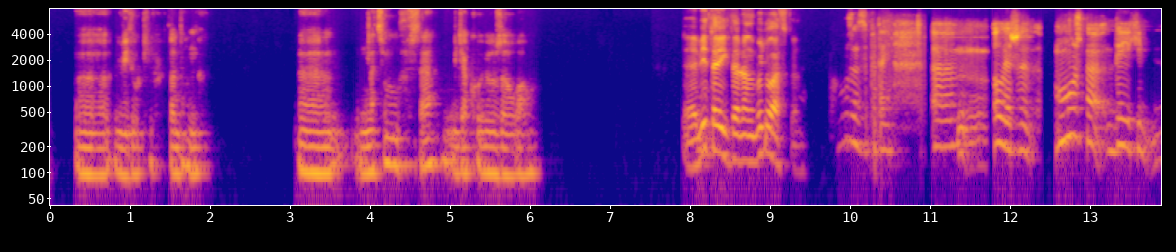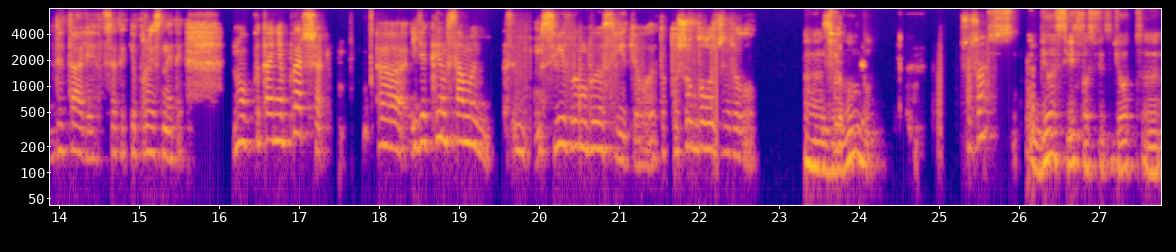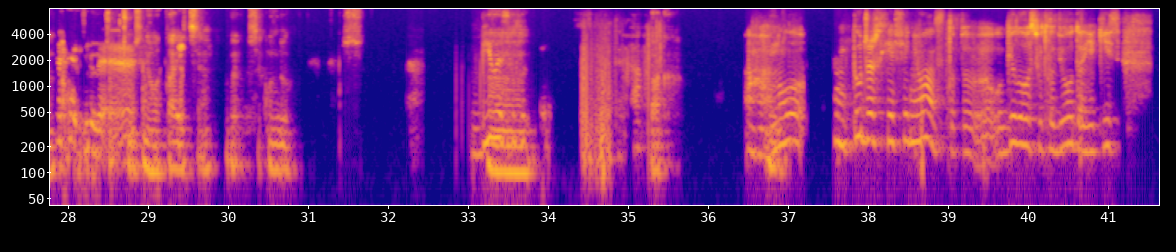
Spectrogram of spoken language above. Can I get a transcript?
відгуків та даних. На цьому все. Дякую за увагу. Віта Вікторовна, будь ласка. Можна запитання? Ем, Олеже, можна деякі деталі все-таки прояснити? Ну, питання перше, е, яким саме світлом ви освітлювали? Тобто, що було джерело? Е, Джерелом бу- Що що? біле світло, світлодіод е, Біле, е, чомусь не гортається. Ви- Секунду. Біле Е, світло. Так? Так. Ага, Ну, тут же ж є ще нюанс. Тобто е, у білого світлодіода якісь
